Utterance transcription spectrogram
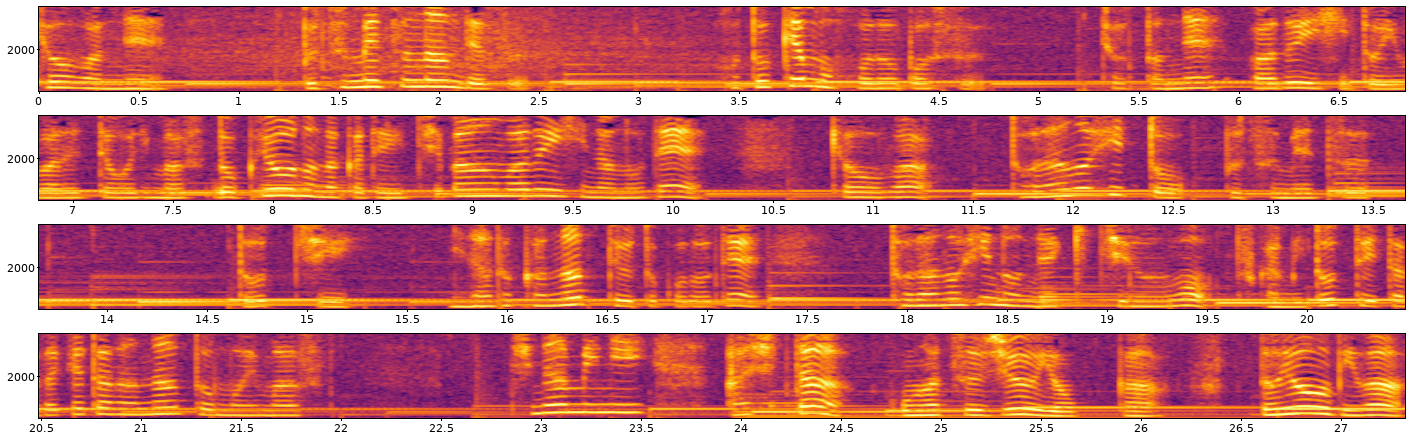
今日はね仏滅なんです。仏も滅ぼす。ちょっとね悪い日と言われております。毒陽の中で一番悪い日なので今日は虎の日と仏滅。どっちになるかなっていうところで虎の日のね吉運をつかみ取っていただけたらなと思います。ちなみに明日5月14日土曜日は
